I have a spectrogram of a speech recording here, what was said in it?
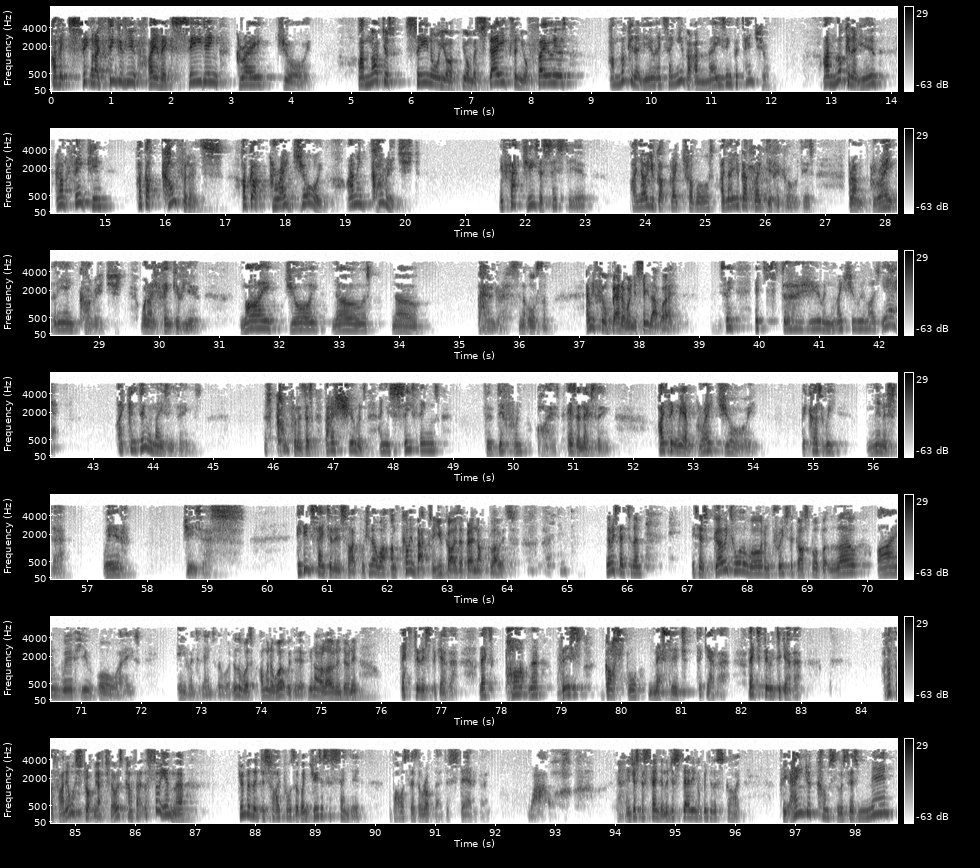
I've ex- when I think of you, I have exceeding great joy. I'm not just seeing all your, your mistakes and your failures. I'm looking at you and saying, you've got amazing potential. I'm looking at you and I'm thinking, I've got confidence. I've got great joy. I'm encouraged. In fact, Jesus says to you, I know you've got great troubles. I know you've got great difficulties, but I'm greatly encouraged when I think of you. My joy knows no boundaries. Isn't that awesome? How many feel better when you see that way? You see, it stirs you and makes you realize, yeah, I can do amazing things. There's confidence, there's that assurance, and you see things through different eyes. Here's the next thing. I think we have great joy because we minister with Jesus. He didn't say to the disciples, you know what, I'm coming back to you guys, I better not blow it. Then he said to them, he says, go into all the world and preach the gospel, but lo, I'm with you always, even to the end of the world. In other words, I'm going to work with you. You're not alone in doing it. Let's do this together. Let's partner this gospel message together. Let's do it together. I love the fun. It always struck me actually. I always kind of thought, there's something in there. Do you remember the disciples that when Jesus ascended, the Bible says they were up there just staring going, wow. And just ascending, they're just staring up into the sky. The angel comes to them and says, men,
